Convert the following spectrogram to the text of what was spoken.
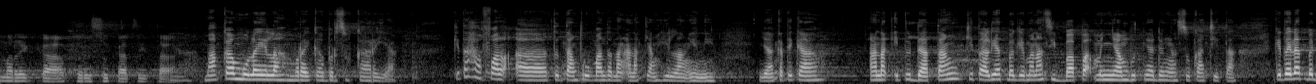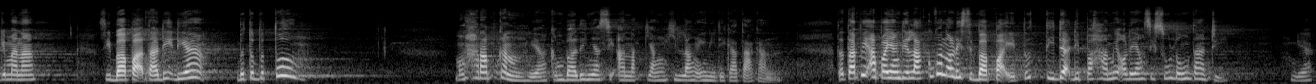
mereka bersukacita. Ya, maka mulailah mereka bersukaria. Kita hafal uh, tentang perubahan tentang anak yang hilang ini. Ya, ketika anak itu datang, kita lihat bagaimana si bapak menyambutnya dengan sukacita. Kita lihat bagaimana si bapak tadi dia betul-betul mengharapkan ya kembalinya si anak yang hilang ini dikatakan. Tetapi apa yang dilakukan oleh si bapak itu tidak dipahami oleh yang si sulung tadi. Ya,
